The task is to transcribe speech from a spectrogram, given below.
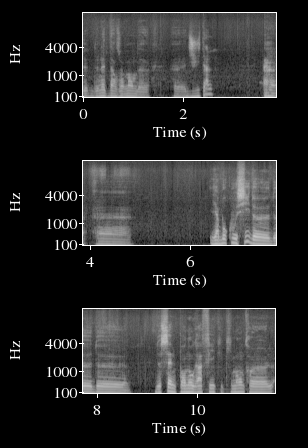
de, naître dans un monde euh, digital, euh, il y a beaucoup aussi de, de scènes pornographiques qui montrent euh,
